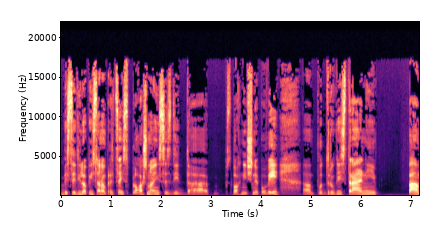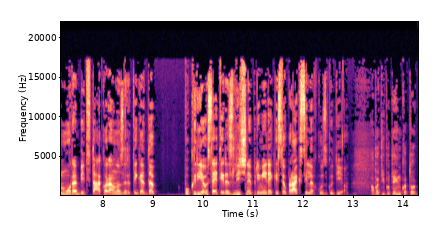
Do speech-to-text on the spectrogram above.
besedilo pisano precej splošno in se zdi, da sploh nič ne pove. Po drugi strani pa mora biti tako ravno zaradi tega, da pokrije vse te različne primere, ki se v praksi lahko zgodijo. Ampak ti potem, ko to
